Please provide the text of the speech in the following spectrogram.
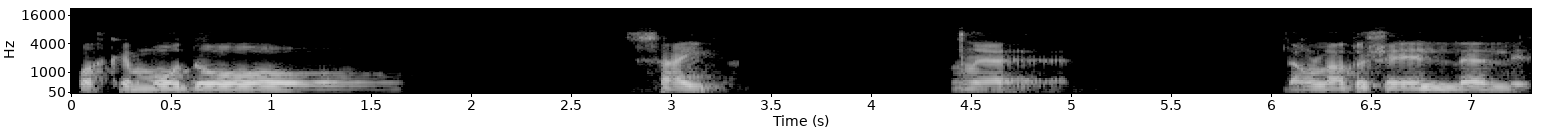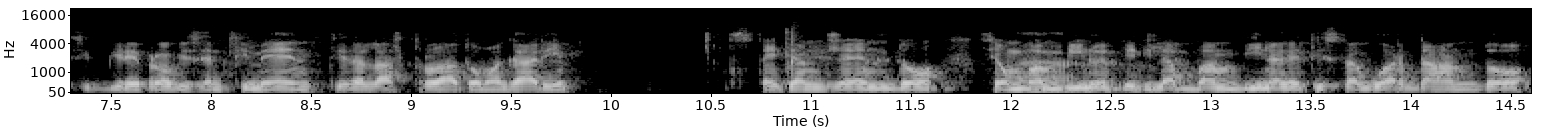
qualche modo, sai, eh, da un lato c'è l'esibire i propri sentimenti, dall'altro lato magari stai piangendo, sei un eh. bambino e vedi la bambina che ti sta guardando.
